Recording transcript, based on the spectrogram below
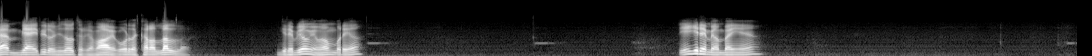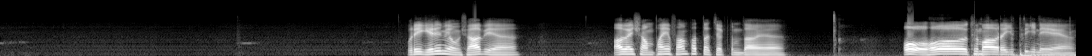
Ben VIP lojada oturacağım abi burada krallarla. Girebiliyor muyum lan buraya? Niye giremiyorum ben ya? Buraya gerilmiyormuş abi ya. Abi ben şampanya falan patlatacaktım daha ya. Oho tüm ağrı gitti yine ya.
